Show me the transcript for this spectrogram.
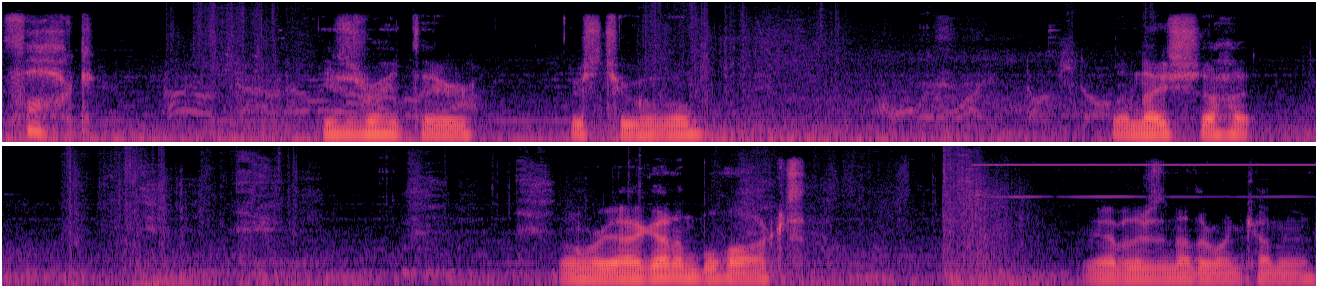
Fuck. He's right there. There's two of them. A nice shot. Got him blocked. Yeah, but there's another one coming.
